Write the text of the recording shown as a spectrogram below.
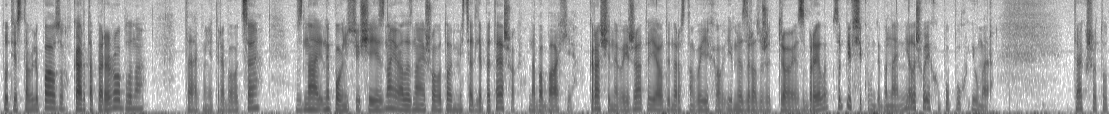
Тут я ставлю паузу, карта перероблена. Так, мені треба оце. Знаю, не повністю ще її знаю, але знаю, що ото місця для ПТшок на бабахі. Краще не виїжджати. Я один раз там виїхав і мене зразу вже троє збрили. За пів секунди банально. Я лише виїхав пупух і умер. Так що тут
